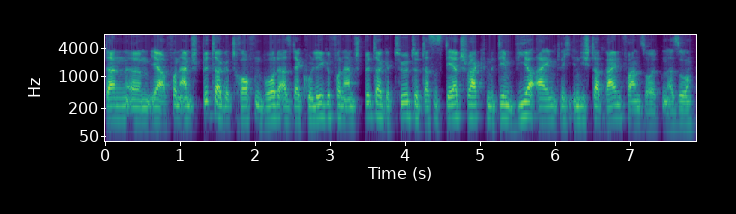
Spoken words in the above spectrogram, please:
dann ähm, ja von einem Splitter getroffen wurde, also der Kollege von einem Splitter getötet. Das ist der Truck, mit dem wir eigentlich in die Stadt reinfahren sollten. Also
